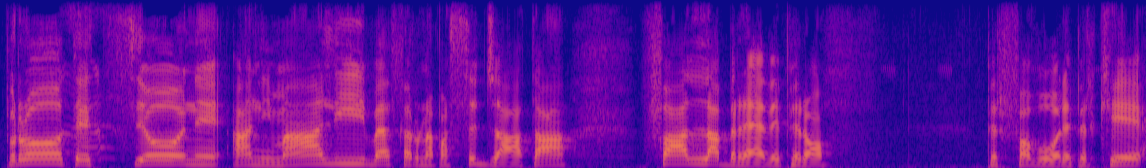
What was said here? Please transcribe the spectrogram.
protezione animali. Vai a fare una passeggiata Falla breve però. Per favore, perché...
